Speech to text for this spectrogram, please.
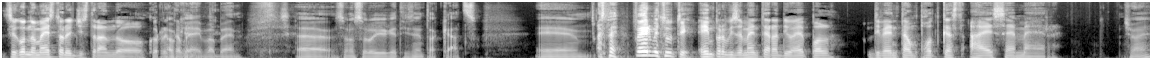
secondo me sto registrando correttamente. Ok, va bene. Eh, sono solo io che ti sento a cazzo. Ehm, Aspetta, fermi tutti. E improvvisamente Radio Apple diventa un podcast ASMR. cioè?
